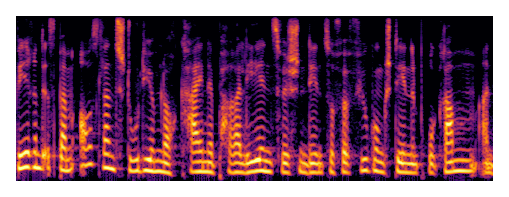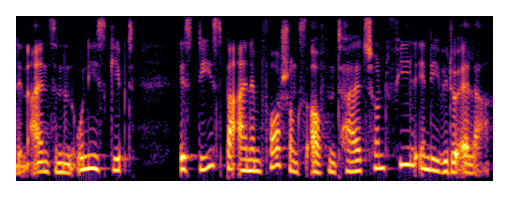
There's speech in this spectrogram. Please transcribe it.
Während es beim Auslandsstudium noch keine Parallelen zwischen den zur Verfügung stehenden Programmen an den einzelnen Unis gibt, ist dies bei einem Forschungsaufenthalt schon viel individueller.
